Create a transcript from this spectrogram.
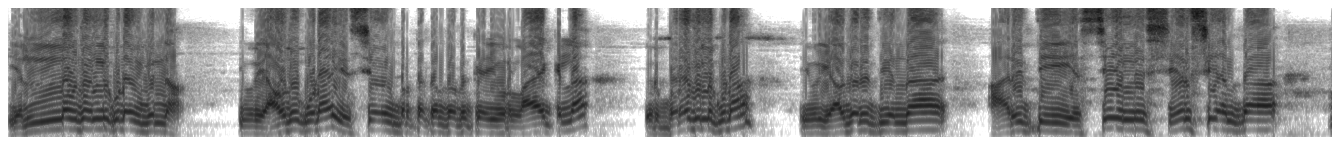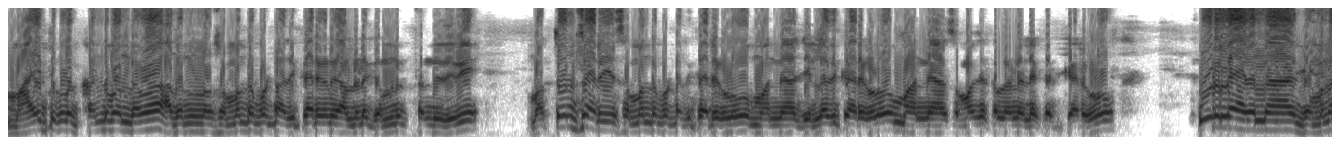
ಎಲ್ಲದರಲ್ಲೂ ಕೂಡ ವಿಭಿನ್ನ. ಇವ್ರು ಯಾವುದು ಕೂಡ ಎಸ್ ಸಿ ಬರ್ತಕ್ಕಂಥದಕ್ಕೆ ಇವ್ರು ಲಾಯಕ್ಕಿಲ್ಲ. ಇವ್ರು ಬರೋದಿಲ್ಲ ಕೂಡ ಇವ್ರು ಯಾವುದೇ ರೀತಿಯಿಂದ ಆ ರೀತಿ ಎಸ್ ಸಿಯಲ್ಲಿ ಸೇರಿಸಿ ಅಂತ ಮಾಹಿತಿಗಳು ಕಂಡು ಬಂದವ, ಅದನ್ನು ನಾವು ಸಂಬಂಧಪಟ್ಟ ಅಧಿಕಾರಿಗಳಿಗೆ ಆಲ್ರೆಡಿ ಗಮನಕ್ಕೆ ತಂದಿದ್ದೀವಿ. ಮತ್ತೊಂದ್ಸಾರಿ ಸಂಬಂಧಪಟ್ಟ ಅಧಿಕಾರಿಗಳು, ಮಾನ್ಯ ಜಿಲ್ಲಾಧಿಕಾರಿಗಳು, ಮಾನ್ಯ ಸಮಾಜ ಕಲ್ಯಾಣ ಇಲಾಖಾಧಿಕಾರಿಗಳು ಕೂಡಲೇ ಅದನ್ನ ಗಮನ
